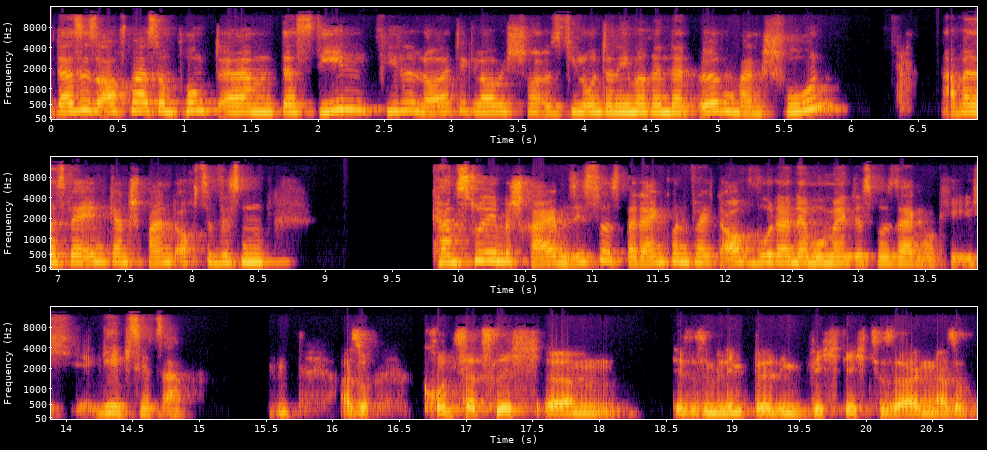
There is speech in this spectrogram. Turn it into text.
das ist oftmals so ein Punkt, ähm, das sehen viele Leute, glaube ich, schon, also viele Unternehmerinnen dann irgendwann schon. Aber das wäre eben ganz spannend, auch zu wissen, Kannst du den beschreiben? Siehst du das bei deinen Kunden vielleicht auch, wo dann der Moment ist, wo sie sagen, okay, ich gebe es jetzt ab? Mhm. Also grundsätzlich ähm, ist es im Link-Building wichtig zu sagen, also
